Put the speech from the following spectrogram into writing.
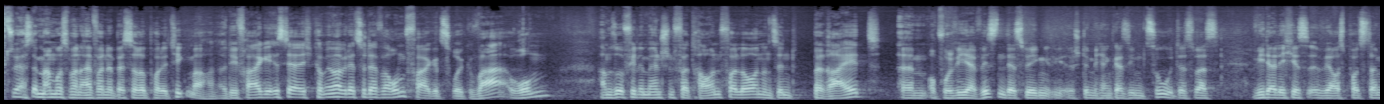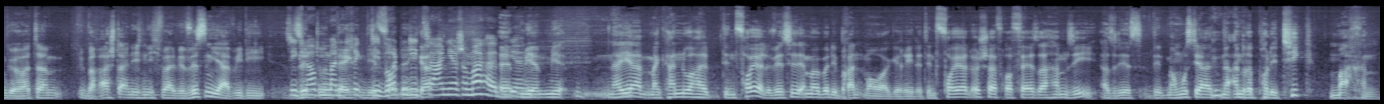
Zuerst einmal muss man einfach eine bessere Politik machen. Die Frage ist ja, ich komme immer wieder zu der Warum-Frage zurück. Warum haben so viele Menschen Vertrauen verloren und sind bereit, ähm, obwohl wir ja wissen, deswegen stimme ich Herrn Kasim zu, das, was Widerliches äh, wir aus Potsdam gehört haben, überrascht eigentlich nicht, weil wir wissen ja, wie die Sie sind glauben, und man denken. Kriegt, Sie wollten die Zahlen ja schon mal halbieren. Äh, mir, mir, naja, man kann nur halt den Feuerlöscher, wir haben ja immer über die Brandmauer geredet, den Feuerlöscher, Frau Faeser, haben Sie. Also das, man muss ja eine andere Politik machen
